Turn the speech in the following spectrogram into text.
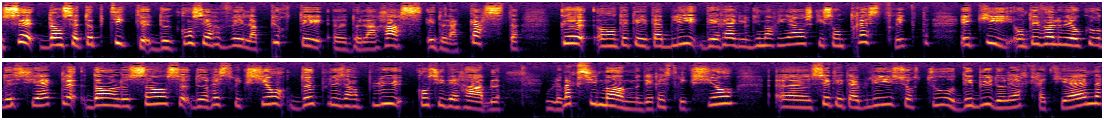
c'est dans cette optique de conserver la pureté euh, de la race et de la caste que ont été établies des règles du mariage qui sont très strictes et qui ont évolué au cours des siècles dans le sens de restrictions de plus en plus considérables. Le maximum des restrictions euh, s'est établi surtout au début de l'ère chrétienne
